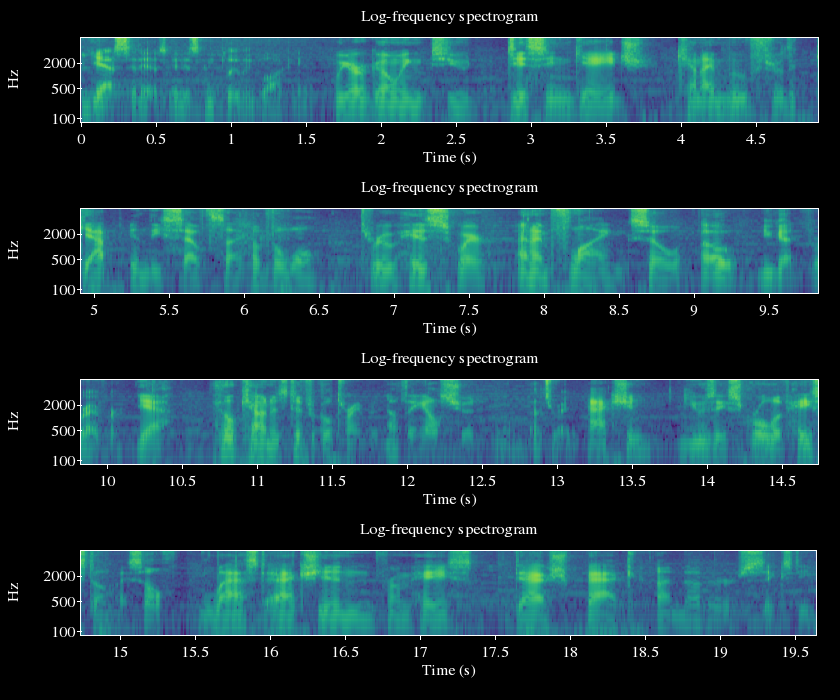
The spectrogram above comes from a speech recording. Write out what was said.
Yes, it is. It is completely blocking it. We are going to disengage. Can I move through the gap in the south side of the wall? Through his square. And I'm flying, so Oh, you got forever. yeah. He'll count as difficult terrain, but nothing else should. Well, that's right. Action, use a scroll of haste on myself. Last action from haste, dash back another 60.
